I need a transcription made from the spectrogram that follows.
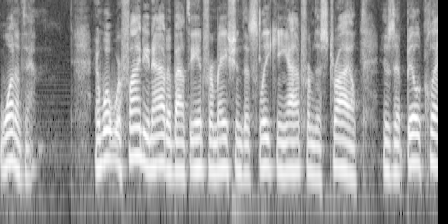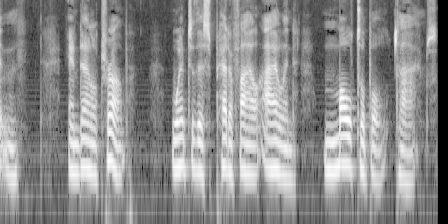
one of them. And what we're finding out about the information that's leaking out from this trial is that Bill Clinton and Donald Trump went to this pedophile island multiple times.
